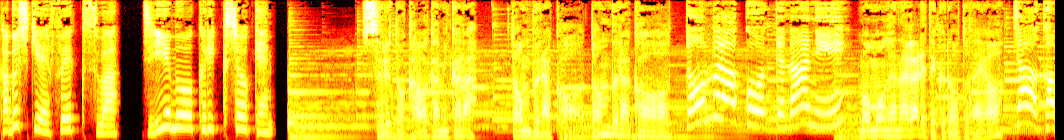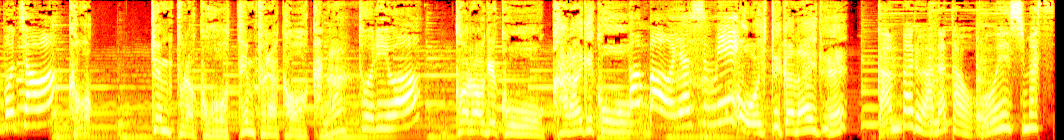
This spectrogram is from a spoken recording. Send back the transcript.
株式 FX は GMO クリック証券。すると川上から、どんぶらこ、どんぶらこ。どんぶらこって何？桃が流れてくる音だよ。じゃあかぼちゃは？こ、天ぷらこ、天ぷらこかな？鳥は？唐揚げこ、唐揚げこ。パパおやすみ。置いてかないで。頑張るあなたを応援します。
